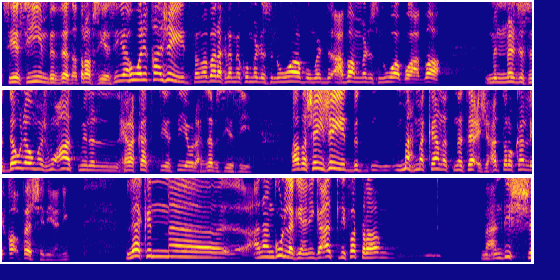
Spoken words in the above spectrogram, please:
سياسيين بالذات أطراف سياسية هو لقاء جيد. فما بالك لما يكون مجلس النواب واعضاء مجلس النواب وأعضاء من مجلس الدولة ومجموعات من الحركات السياسية والأحزاب السياسية. هذا شيء جيد مهما كانت نتائجه حتى لو كان لقاء فاشل يعني. لكن أنا نقول لك يعني قعدت لي فترة ما عنديش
